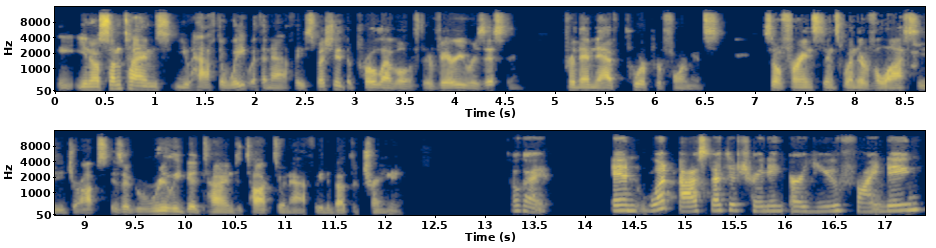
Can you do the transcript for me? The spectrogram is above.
you know, sometimes you have to wait with an athlete, especially at the pro level, if they're very resistant, for them to have poor performance. So, for instance, when their velocity drops, is a really good time to talk to an athlete about their training. Okay. And what aspect of training are you finding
